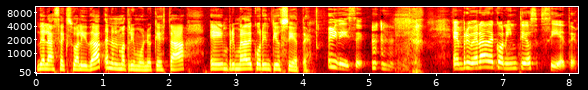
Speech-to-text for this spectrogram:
de la sexualidad en el matrimonio que está en Primera de Corintios 7. Y dice, en Primera de Corintios 7,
